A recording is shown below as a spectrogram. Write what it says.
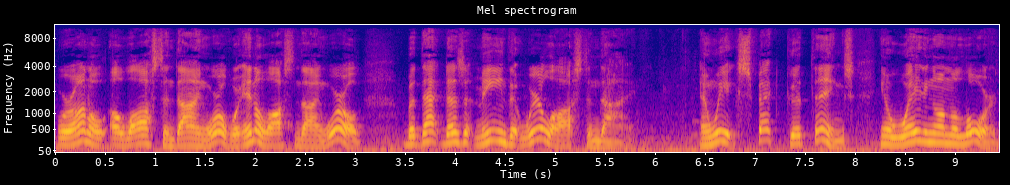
We're on a, a lost and dying world. We're in a lost and dying world, but that doesn't mean that we're lost and dying. And we expect good things. You know, waiting on the Lord.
